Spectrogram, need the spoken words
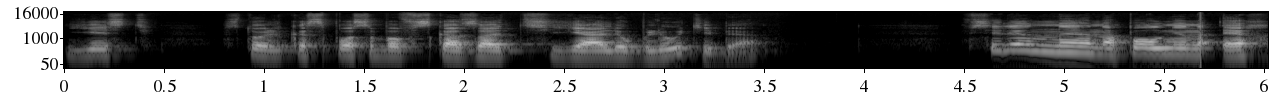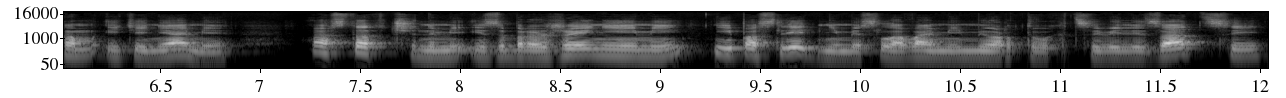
Есть Столько способов сказать «я люблю тебя». Вселенная наполнена эхом и тенями, остаточными изображениями и последними словами мертвых цивилизаций,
